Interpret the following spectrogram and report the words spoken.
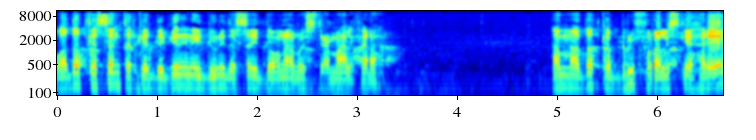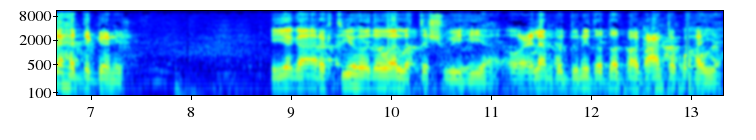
waa dadka sentarka degan inay dunida say doonaan u isticmaali karaan. Amaa dadka briferalska hareeraha degani iyaga aragtiyahooda waa la tashwiihiyaa oo iclaamka dunida dad baa gacanta ku haya.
